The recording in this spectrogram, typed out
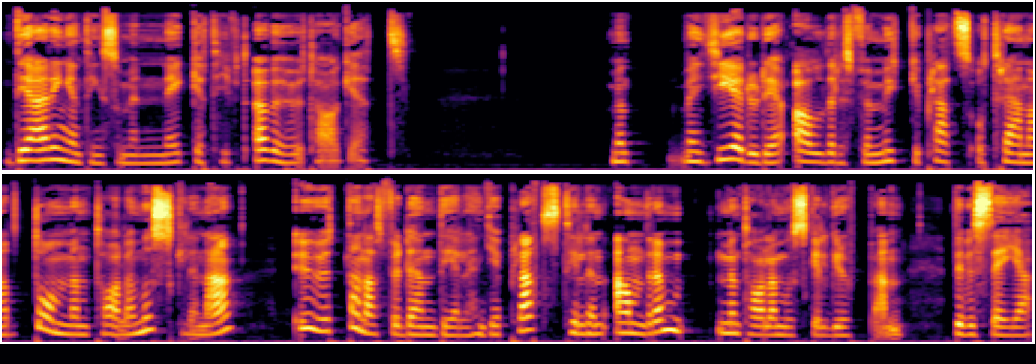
Det är ingenting som är negativt överhuvudtaget. Men, men ger du det alldeles för mycket plats och tränar de mentala musklerna utan att för den delen ge plats till den andra mentala muskelgruppen, det vill säga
